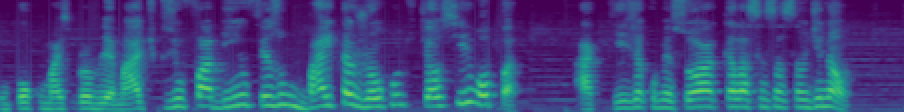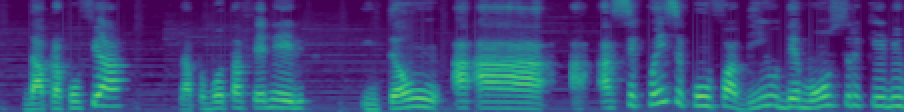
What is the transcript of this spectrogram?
um pouco mais problemáticos, e o Fabinho fez um baita jogo contra o Chelsea. Opa, aqui já começou aquela sensação de não, dá para confiar, dá para botar fé nele. Então a, a, a sequência com o Fabinho demonstra que ele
